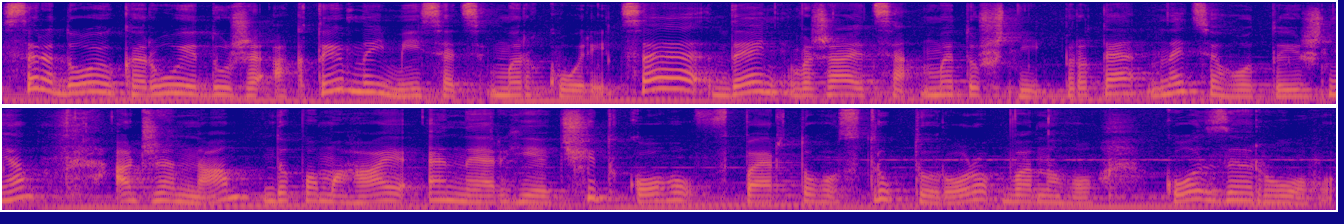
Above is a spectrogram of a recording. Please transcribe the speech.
середою керує дуже активний місяць Меркурій. Це день вважається метушні, проте не цього тижня, адже нам допомагає енергія чіткого, впертого, структурованого козерогу.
